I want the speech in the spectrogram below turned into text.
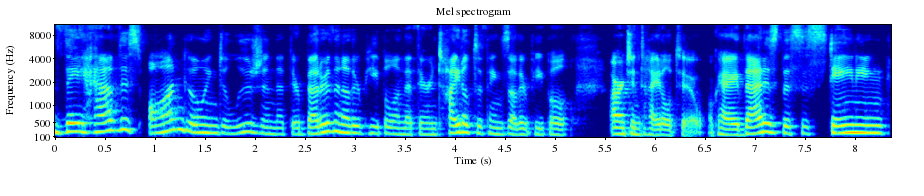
They have this ongoing delusion that they're better than other people and that they're entitled to things other people aren't entitled to okay? That is the sustaining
